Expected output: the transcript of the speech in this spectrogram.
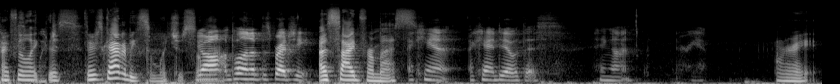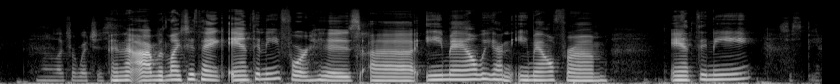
I feel like this. There's got to be some witches somewhere. Y'all, I'm pulling up the spreadsheet. aside from us. I can't. I can't deal with this. Hang on. All right. I'm gonna look for witches. And I would like to thank Anthony for his uh, email. We got an email from Anthony. Suspiria.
